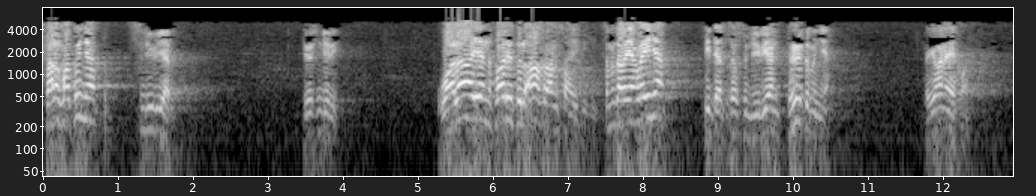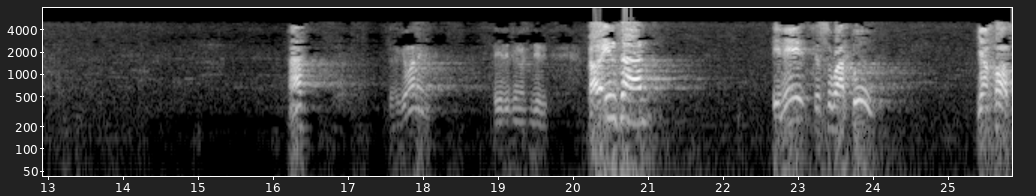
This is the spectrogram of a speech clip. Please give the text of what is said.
Salah satunya sendirian. Dia sendiri. Wala yanfaridul akhar an sahibihi. Sementara yang lainnya tidak bisa sendirian dari temannya. Bagaimana ya, kawan? Hah? Bagaimana ini? Jadi bingung sendiri. Kalau insan ini sesuatu yang khas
